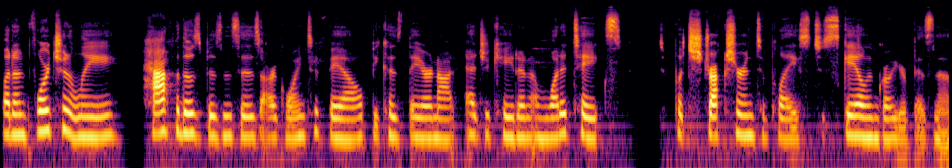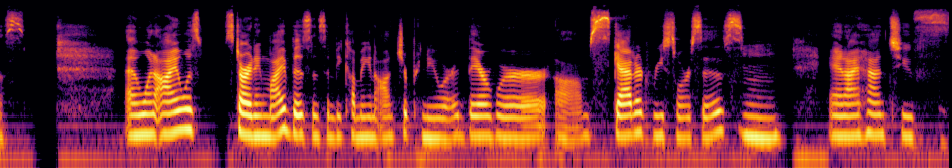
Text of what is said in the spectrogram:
but unfortunately, half of those businesses are going to fail because they are not educated on what it takes to put structure into place to scale and grow your business. And when I was starting my business and becoming an entrepreneur, there were um, scattered resources, Mm. and I had to f-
